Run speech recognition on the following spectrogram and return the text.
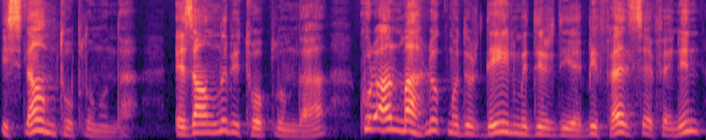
İslam toplumunda, ezanlı bir toplumda Kur'an mahluk mudur değil midir diye bir felsefenin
